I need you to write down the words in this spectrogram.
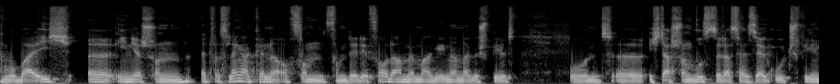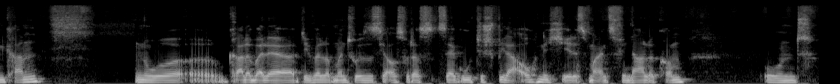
Wobei ich äh, ihn ja schon etwas länger kenne, auch vom, vom DDV, da haben wir mal gegeneinander gespielt. Und äh, ich da schon wusste, dass er sehr gut spielen kann. Nur äh, gerade bei der Development Tour ist es ja auch so, dass sehr gute Spieler auch nicht jedes Mal ins Finale kommen. Und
